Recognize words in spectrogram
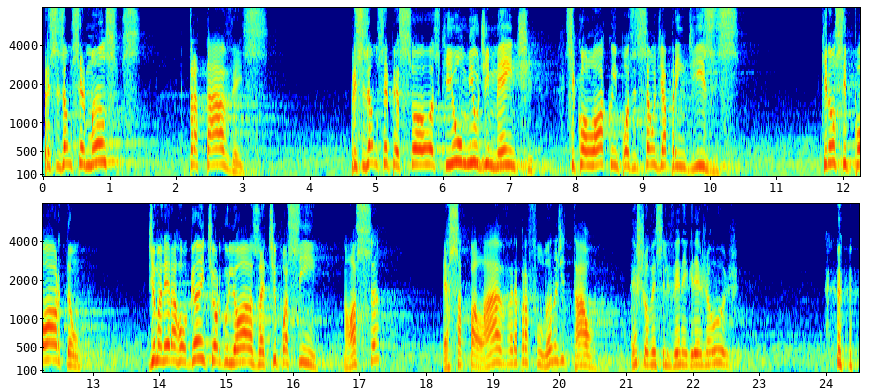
Precisamos ser mansos, tratáveis. Precisamos ser pessoas que humildemente se colocam em posição de aprendizes, que não se portam de maneira arrogante e orgulhosa, tipo assim: nossa, essa palavra é para fulano de tal. Deixa eu ver se ele vem na igreja hoje.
